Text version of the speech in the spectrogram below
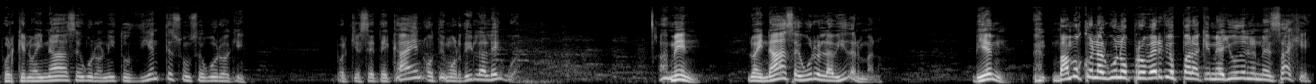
Porque no hay nada seguro, ni tus dientes son seguros aquí. Porque se te caen o te mordís la lengua. Amén. No hay nada seguro en la vida, hermano. Bien, vamos con algunos proverbios para que me ayuden en el mensaje.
